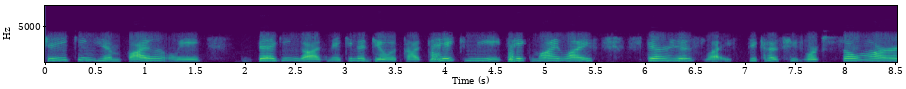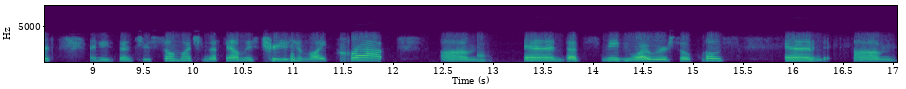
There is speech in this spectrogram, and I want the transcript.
shaking him violently, begging God, making a deal with God, take me, take my life, spare his life, because he's worked so hard and he's been through so much, and the family's treated him like crap. Um, and that's maybe why we were so close. And um,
